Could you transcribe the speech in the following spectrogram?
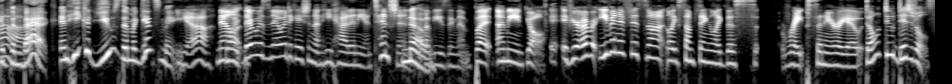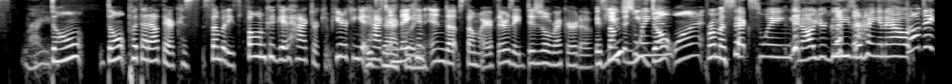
get them back. And he could use them against me. Yeah. Now Like- there was no indication that he had any intention No. of using them. But I mean, y'all, if you're ever even if it's not like something like this rape scenario, don't do digitals. Right. Don't don't put that out there because somebody's phone could get hacked or computer can get hacked and they can end up somewhere. If there's a digital record of If something you, swinging don't want, From a sex swing and all your goodies are hanging out. don't take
